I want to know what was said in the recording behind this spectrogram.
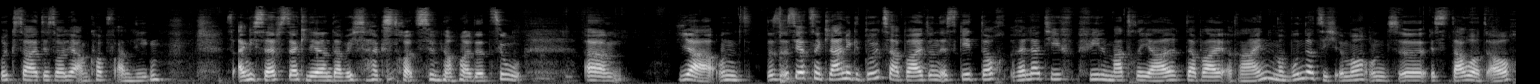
Rückseite soll ja am Kopf anliegen. Ist eigentlich selbsterklärend, aber ich sage es trotzdem nochmal dazu. Ähm, ja, und das ist jetzt eine kleine Geduldsarbeit und es geht doch relativ viel Material dabei rein. Man wundert sich immer und äh, es dauert auch.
